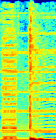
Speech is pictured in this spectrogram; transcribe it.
you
